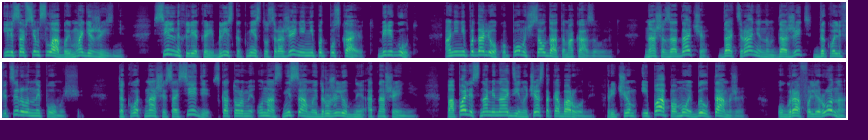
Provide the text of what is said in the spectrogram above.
или совсем слабые маги жизни. Сильных лекарей близко к месту сражения не подпускают, берегут. Они неподалеку помощь солдатам оказывают. Наша задача – дать раненым дожить до квалифицированной помощи. Так вот, наши соседи, с которыми у нас не самые дружелюбные отношения, попали с нами на один участок обороны. Причем и папа мой был там же. У графа Лерона,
